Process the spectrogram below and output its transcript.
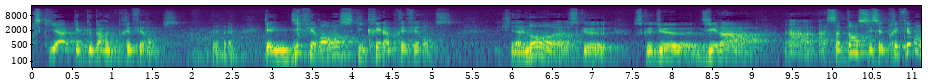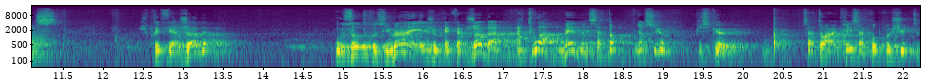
parce qu'il y a quelque part une préférence. Il y a une différence qui crée la préférence. finalement, euh, ce que, ce que Dieu dira à, Satan, c'est cette préférence. Je préfère Job aux autres humains et je préfère Job à, à toi, même Satan, bien sûr, puisque Satan a créé sa propre chute.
